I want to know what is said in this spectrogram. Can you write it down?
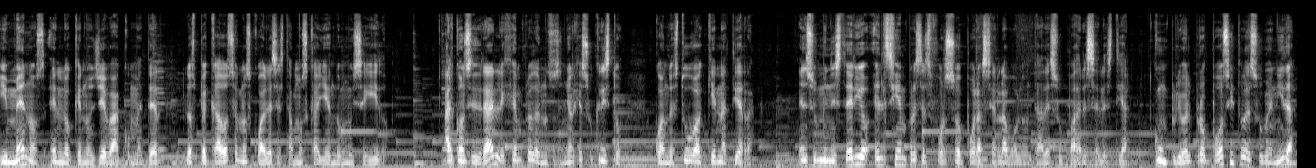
y menos en lo que nos lleva a cometer los pecados en los cuales estamos cayendo muy seguido. Al considerar el ejemplo de nuestro Señor Jesucristo cuando estuvo aquí en la tierra, en su ministerio Él siempre se esforzó por hacer la voluntad de su Padre Celestial. Cumplió el propósito de su venida,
